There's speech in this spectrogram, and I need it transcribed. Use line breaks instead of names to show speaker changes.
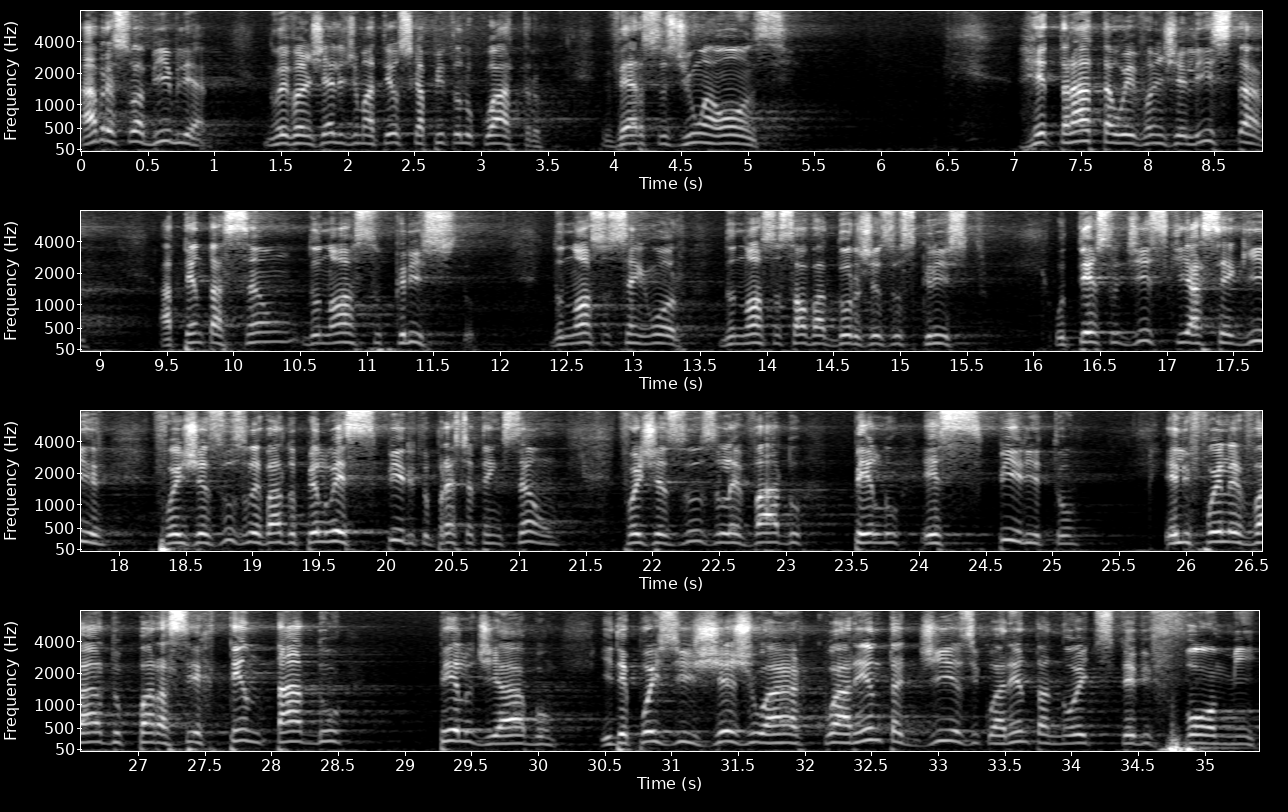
Abra sua Bíblia no Evangelho de Mateus, capítulo 4, versos de 1 a 11. Retrata o evangelista a tentação do nosso Cristo, do nosso Senhor, do nosso Salvador Jesus Cristo. O texto diz que a seguir foi Jesus levado pelo Espírito, preste atenção, foi Jesus levado pelo Espírito. Ele foi levado para ser tentado pelo diabo e depois de jejuar 40 dias e 40 noites, teve fome.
